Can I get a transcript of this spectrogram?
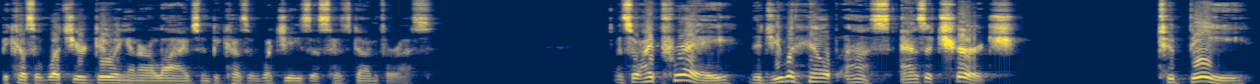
because of what you're doing in our lives and because of what Jesus has done for us. And so I pray that you would help us as a church to be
